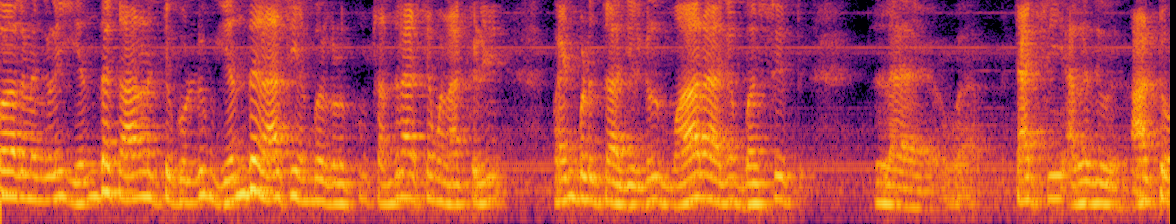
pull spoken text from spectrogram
வாகனங்களை எந்த காரணத்தை கொண்டும் எந்த ராசி என்பவர்களுக்கும் சந்திராஷ்டம நாட்களில் பயன்படுத்தாதீர்கள். மாறாக பஸ்ஸு இல்லை டாக்ஸி அல்லது ஆட்டோ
